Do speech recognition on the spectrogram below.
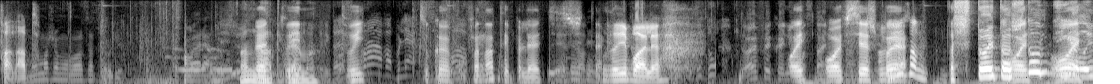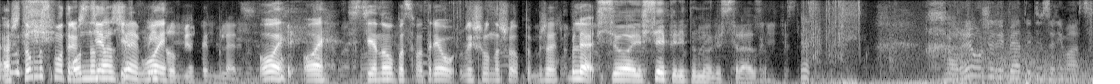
Фанат. Фанат твои- прямо. Твои, сука, фанаты, блядь. считай. Заебали. Ой, ой, все ж Ну, Б. Да что это, Ой, что он ой, делает? а что мы смотрим? Он на Стенки. ноже Ой, бежит, блядь. ой, ой, стену посмотрел, решил на что побежать. Блядь. Все, и все перетянулись сразу. Хоры уже, ребята, этим заниматься.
